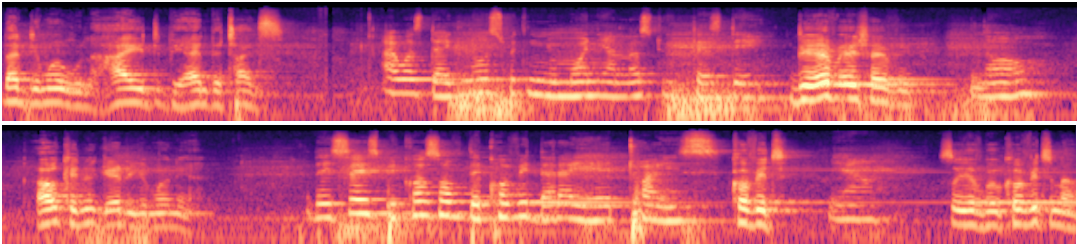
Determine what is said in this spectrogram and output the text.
that demon will hide behind the tongues. I was diagnosed with pneumonia last week, Thursday. Do you have HIV? No. How can you get pneumonia? They say it's because of the COVID that I had twice. COVID. Yeah. So you've got COVID now.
